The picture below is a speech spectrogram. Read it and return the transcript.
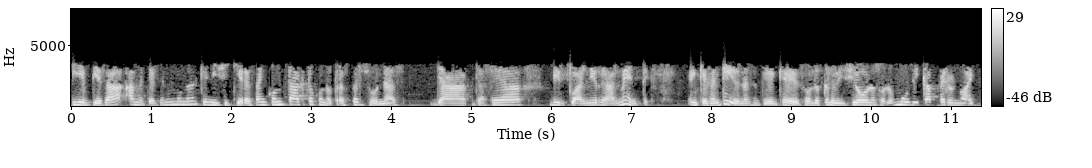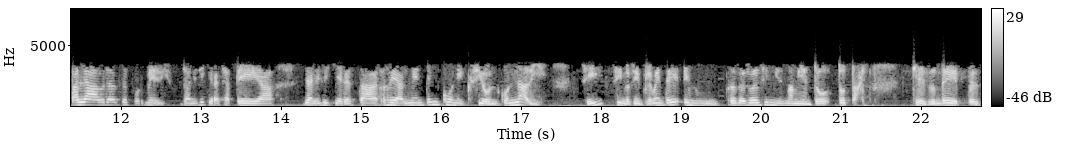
y empieza a meterse en un mundo en el que ni siquiera está en contacto con otras personas, ya, ya sea virtual ni realmente. ¿En qué sentido? En el sentido en que es solo televisión o solo música, pero no hay palabras de por medio. Ya ni siquiera chatea, ya ni siquiera está realmente en conexión con nadie, ¿sí? Sino simplemente en un proceso de ensimismamiento total, que es donde pues,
